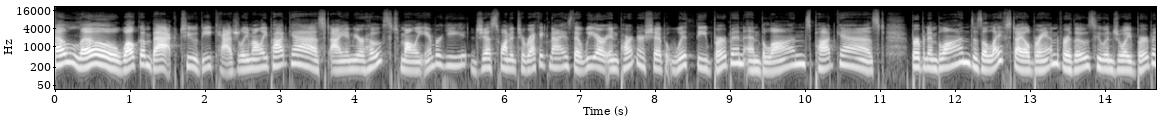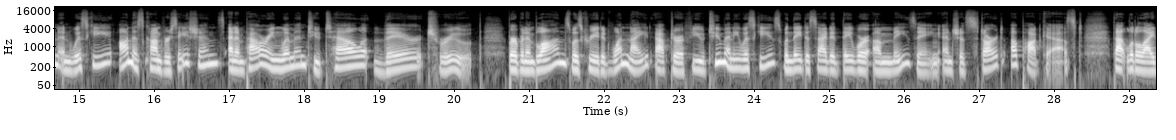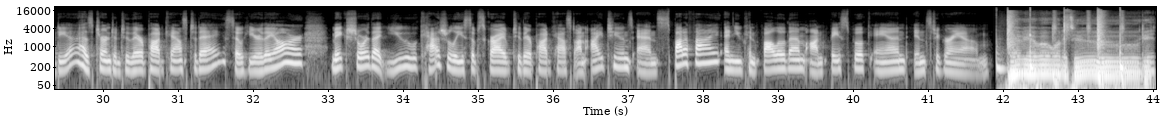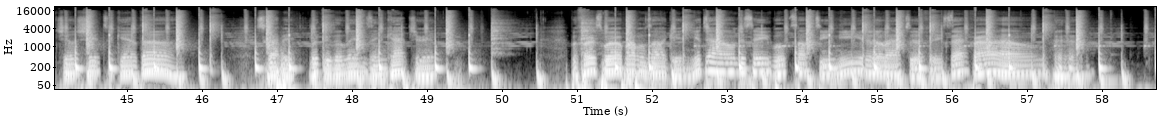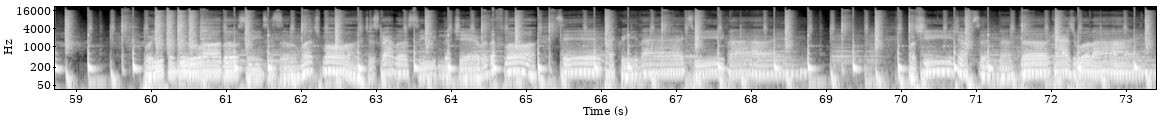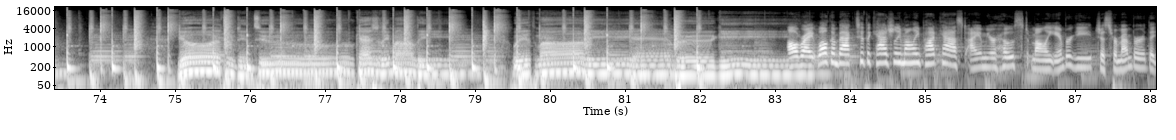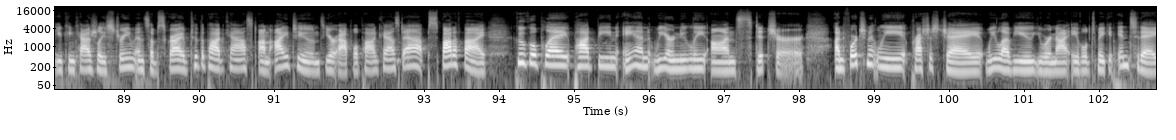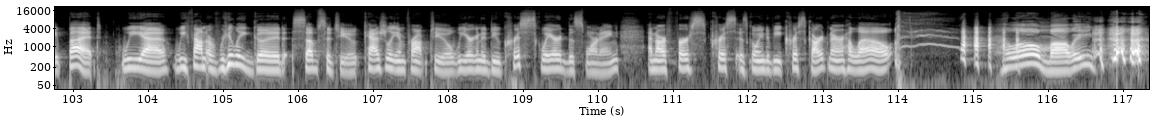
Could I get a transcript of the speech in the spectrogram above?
Hello, welcome back to the Casually Mollie podcast. I am your host, Mollie Amburgey. Just wanted to recognize that we are in partnership with the Bourbon and Blondes podcast. Bourbon and Blondes is a lifestyle brand for those who enjoy bourbon and whiskey, honest conversations, and empowering women to tell their truth. Bourbon and Blondes was created one night after a few too many whiskeys when they decided they were amazing and should start a podcast. That little idea has turned into their podcast today, so here they are. Make sure that you casually subscribe to their podcast on iTunes and Spotify, and you can follow them on Facebook and Instagram. Have you ever wanted to get your shit together? Scrap it, look through the lens and capture it. But first world problems are getting you down. Disabled, salty, needing a laugh to fix that frown. well, you can do all those things and so much more. Just grab a seat in the chair or the floor. Sit back, relax, recline. While she drops another casual line. You're tuned into Casually Mollie with Mollie and. All right, welcome back to the Casually Mollie podcast. I am your host, Mollie Amburgey. Just remember that you can casually stream and subscribe to the podcast on iTunes, your Apple Podcast app, Spotify, Google Play, Podbean, and we are newly on Stitcher. Unfortunately, Precious J, we love you. You were not able to make it in today, but we uh we found a really good substitute casually impromptu we are going to do chris squared this morning and our first chris is going to be chris gardner hello Hello, Mollie.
